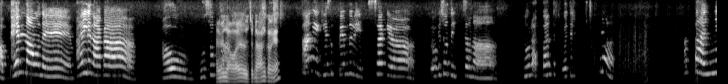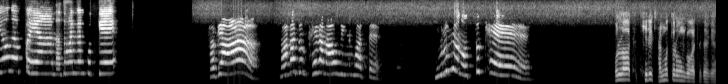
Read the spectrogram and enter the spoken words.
아, 뱀 나오네. 빨리 나가. 아우, 무섭다. 뱀이 나와요, 요즘에 한강에? 땅에 계속 뱀들이 있지, 자기야. 여기서도 있잖아. 널 아빠한테 보여드릴게. 야. 아빠, 안녕, 아빠야. 나도 한강 볼게. 자기야, 나가 좀 배가 나오고 있는 것 같아. 물으면 어떡해. 몰라, 길을 잘못 들어온 것 같아, 자기야.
